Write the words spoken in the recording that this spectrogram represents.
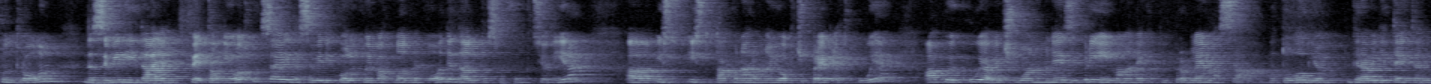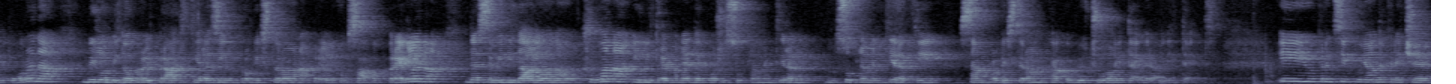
kontrolom, da se vidi i dalje fetalni otkucaj, da se vidi koliko ima plodne vode, da li to sve funkcionira. Uh, isto, isto tako naravno i opći pregled kuje ako je kuja već u anamnezi prije imala nekakvih problema sa patologijom graviditeta ili poroda, bilo bi dobro i pratiti razinu progesterona prilikom svakog pregleda, da se vidi da li je ona očuvana ili treba, ne daj Bože, suplementirati, suplementirati sam progesteron kako bi očuvali taj graviditet. I u principu i onda kreće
